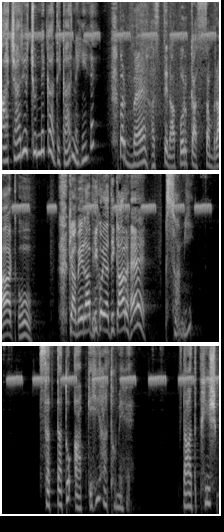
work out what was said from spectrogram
आचार्य चुनने का अधिकार नहीं है? पर मैं हस्तिनापुर का सम्राट हूँ। क्या मेरा भी कोई अधिकार है? स्वामी सत्ता तो आपके ही हाथों में है। तात भीष्म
